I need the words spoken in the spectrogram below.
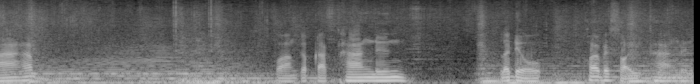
มาครับวางกับดักทางหนึ่งแล้วเดี๋ยวค่อยไปสอยอีกทางหนึ่ง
